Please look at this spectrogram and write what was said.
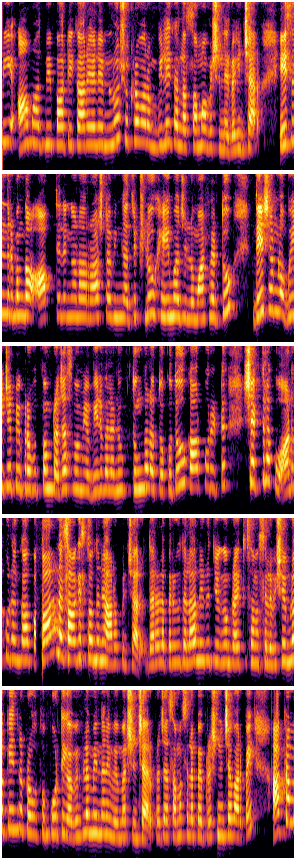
నగరంలోని ఆమ్ ఆద్మీ పార్టీ కార్యాలయంలో శుక్రవారం విలేకరుల సమావేశం నిర్వహించారు. ఈ సందర్భంగా ఆప్ తెలంగాణ రాష్ట్ర వింగ్ అధ్యక్షులు హేమాజుల్లు మాట్లాడుతూ దేశంలో బీజేపీ ప్రభుత్వం ప్రజాస్వామ్య విలువలను తుంగల తొక్కుతూ కార్పొరేట్ శక్తులకు అనుగుణంగా పాలన సాగిస్తోందని ఆరోపించారు. ధరల పెరుగుదల నిరుద్యోగం రైతు సమస్యల విషయంలో కేంద్ర ప్రభుత్వం పూర్తిగా విఫలమైందని విమర్శించారు. ప్రజా సమస్యలపై ప్రశ్నించే వారిపై అక్రమ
